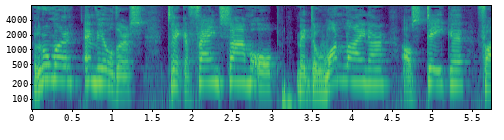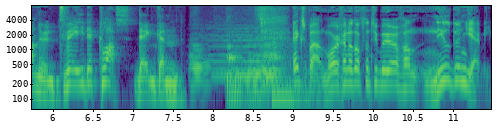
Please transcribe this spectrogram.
Roemer en Wilders trekken fijn samen op met de one-liner als teken van hun tweede klas denken. Henk morgen het ochtendhumeur van Neil Gunjerbi.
